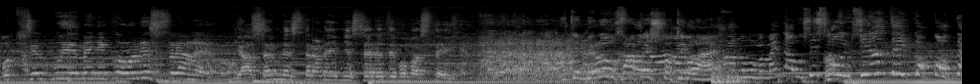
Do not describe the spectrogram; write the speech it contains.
Potřebujeme někoho nestraného. Já jsem nestranej, mě serete oba stejně. A tě milou, chápeš to, ty vole? Ano, moment, a už jsi skončil, ty kokote!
